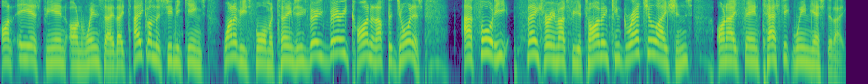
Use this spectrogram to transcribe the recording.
on ESPN on Wednesday. They take on the Sydney Kings, one of his former teams, and he's very, very kind enough to join us. Uh, 40, thanks very much for your time and congratulations on a fantastic win yesterday.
